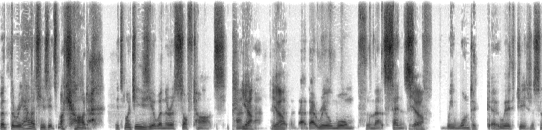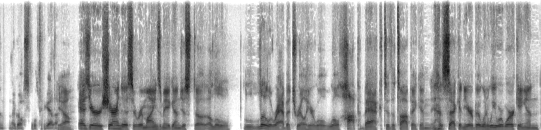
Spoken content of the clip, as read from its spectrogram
But the reality is, it's much harder. It's much easier when there are soft hearts. And, yeah, and yeah. That, that, that, real warmth and that sense yeah. of we want to go with Jesus and the gospel together. Yeah. As you're sharing this, it reminds me again, just a, a little little rabbit trail here. We'll we'll hop back to the topic in, in a second here. But when we were working in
